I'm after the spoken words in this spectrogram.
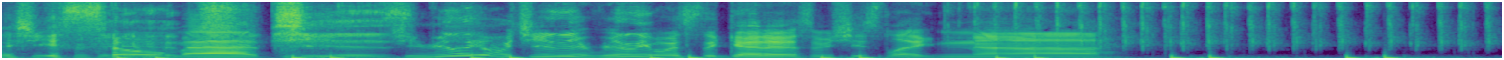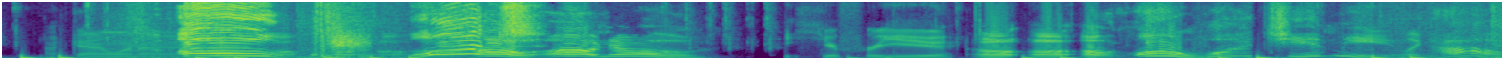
she is so mad. She is. She really, she really, really wants to get us, but she's like, nah. Okay, I wanna. Oh! oh, oh, oh What? Oh, oh no! Here for you. Oh, oh, oh, oh! What? She hit me. Like how?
